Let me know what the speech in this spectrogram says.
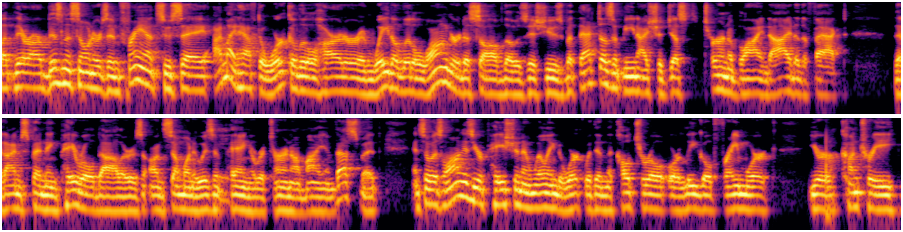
But there are business owners in France who say, I might have to work a little harder and wait a little longer to solve those issues. But that doesn't mean I should just turn a blind eye to the fact that I'm spending payroll dollars on someone who isn't paying a return on my investment. And so, as long as you're patient and willing to work within the cultural or legal framework your country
